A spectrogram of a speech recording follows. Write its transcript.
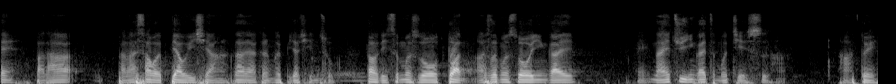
哎，把它把它稍微标一下，大家可能会比较清楚，到底什么时候断啊？什么时候应该，哎，哪一句应该怎么解释？哈，啊，对，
